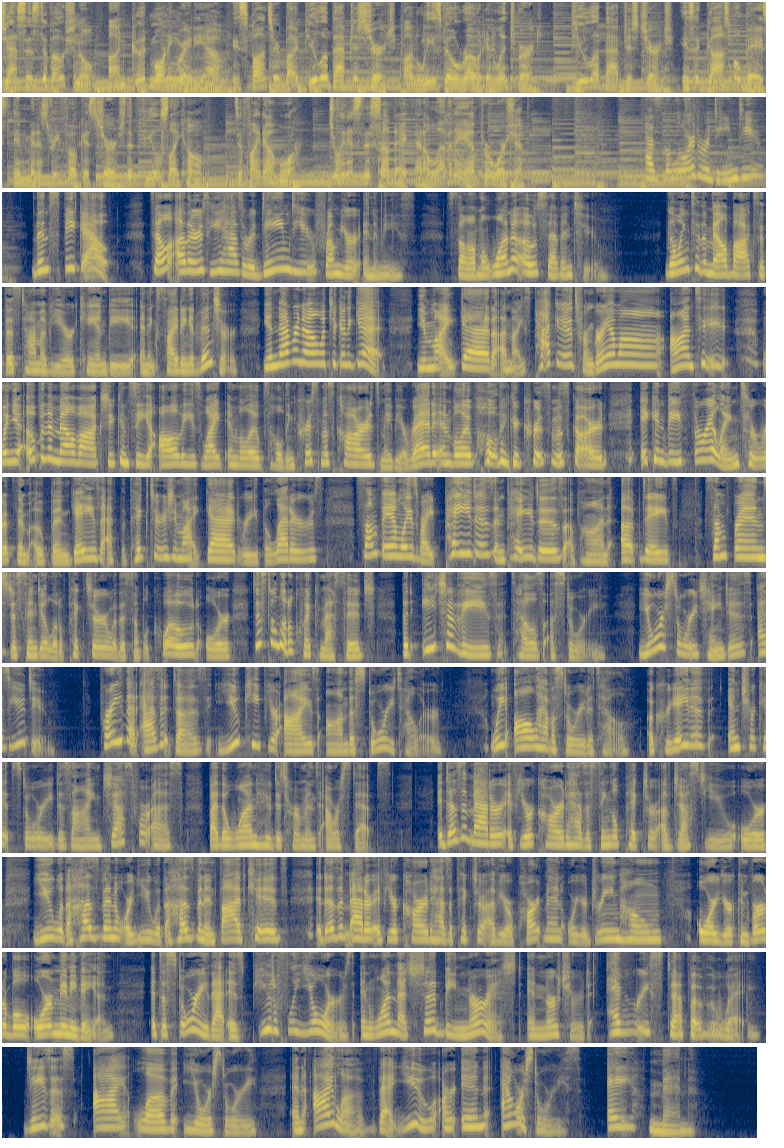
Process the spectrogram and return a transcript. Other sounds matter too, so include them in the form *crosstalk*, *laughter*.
Jess's devotional on Good Morning Radio is sponsored by Beulah Baptist Church on Leesville Road in Lynchburg. Beulah Baptist Church is a gospel based and ministry focused church that feels like home. To find out more, join us this Sunday at 11 a.m. for worship. Has the Lord redeemed you? Then speak out. Tell others he has redeemed you from your enemies. Psalm 1072. Going to the mailbox at this time of year can be an exciting adventure. You never know what you're going to get. You might get a nice package from grandma, auntie. When you open the mailbox, you can see all these white envelopes holding Christmas cards, maybe a red envelope *laughs* holding a Christmas card. It can be thrilling to rip them open, gaze at the pictures you might get, read the letters. Some families write pages and pages upon updates. Some friends just send you a little picture with a simple quote or just a little quick message. But each of these tells a story. Your story changes as you do. Pray that as it does, you keep your eyes on the storyteller. We all have a story to tell, a creative, intricate story designed just for us by the one who determines our steps. It doesn't matter if your card has a single picture of just you, or you with a husband, or you with a husband and five kids. It doesn't matter if your card has a picture of your apartment, or your dream home, or your convertible or minivan. It's a story that is beautifully yours and one that should be nourished and nurtured every step of the way. Jesus, I love your story. And I love that you are in our stories. Amen.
